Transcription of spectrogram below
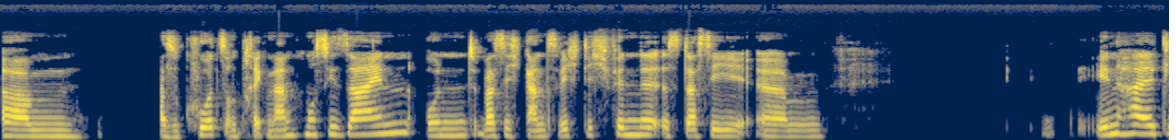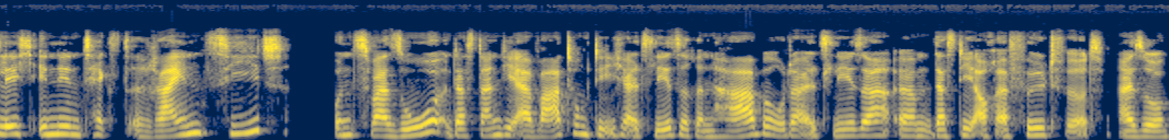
Ähm, also kurz und prägnant muss sie sein. Und was ich ganz wichtig finde, ist, dass sie ähm, inhaltlich in den Text reinzieht, und zwar so, dass dann die Erwartung, die ich als Leserin habe oder als Leser, ähm, dass die auch erfüllt wird. Also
